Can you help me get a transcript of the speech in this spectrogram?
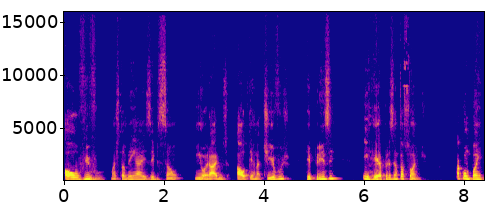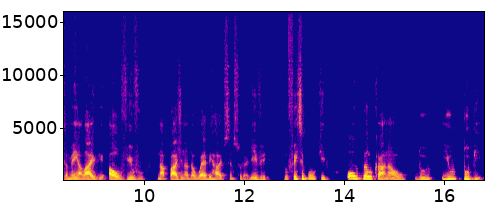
ao vivo, mas também a exibição em horários alternativos, reprise e reapresentações. Acompanhe também a live ao vivo na página da Web Rádio Censura Livre, no Facebook ou pelo canal do YouTube.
